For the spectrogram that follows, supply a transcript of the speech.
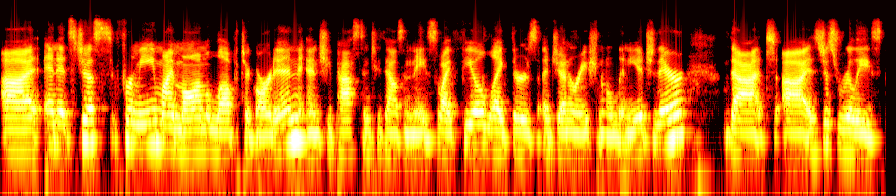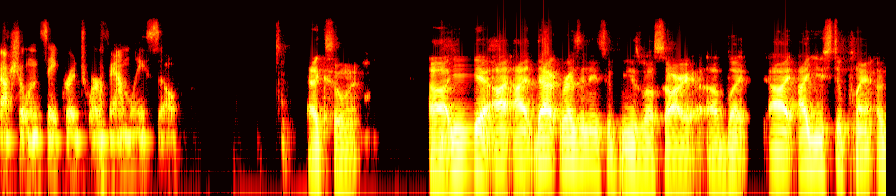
Uh, and it's just for me, my mom loved to garden and she passed in 2008. So I feel like there's a generational lineage there that uh, is just really special and sacred to our family. So excellent. Uh, yeah, I, I, that resonates with me as well. Sorry, uh, but I, I used to plant a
